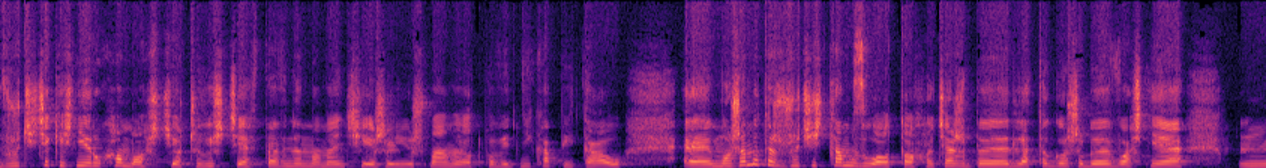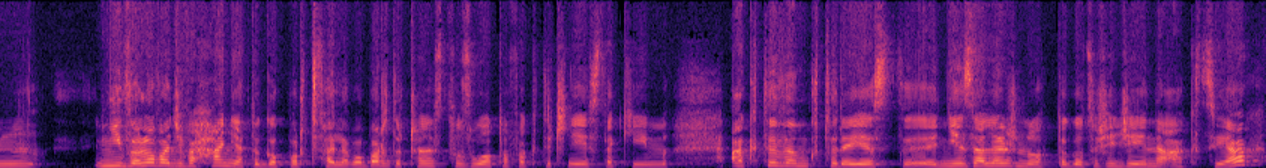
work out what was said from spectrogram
wrzucić jakieś nieruchomości, oczywiście w pewnym momencie, jeżeli już mamy odpowiedni kapitał. E, możemy też wrzucić tam złoto, chociażby dlatego, żeby właśnie mm, niwelować wahania tego portfela, bo bardzo często złoto faktycznie jest takim aktywem, które jest e, niezależny od tego, co się dzieje na akcjach,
